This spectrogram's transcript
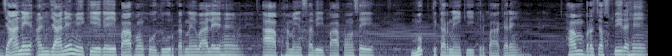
जाने अनजाने में किए गए पापों को दूर करने वाले हैं। आप हमें सभी पापों से मुक्त करने की कृपा करें। हम ब्रचस्वी रहें,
